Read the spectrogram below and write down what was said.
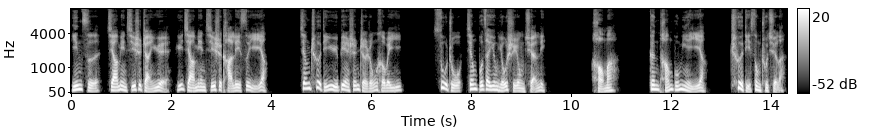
因此假面骑士斩月与假面骑士卡利斯一样，将彻底与变身者融合为一。宿主将不再拥有使用权利，好吗？跟唐不灭一样，彻底送出去了。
